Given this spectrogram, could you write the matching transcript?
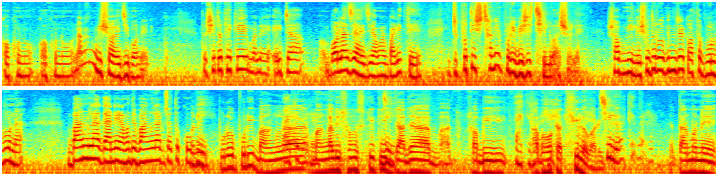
কখনো কখনো নানান বিষয়ে জীবনের। তো সেটা থেকে মানে এইটা বলা যায় যে আমার বাড়িতে একটি প্রতিষ্ঠানের পরিবেশই ছিল আসলে। সব মিলে শুধু রবীন্দ্রের কথা বলব না বাংলা গানের আমাদের বাংলার যত মানে কবি পুরোপুরি বাংলা বাঙালি সংস্কৃতির যা যা সবই। আবহাওয়াটা ছিল বাড়ি ছিল একেবারে। তার মানে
